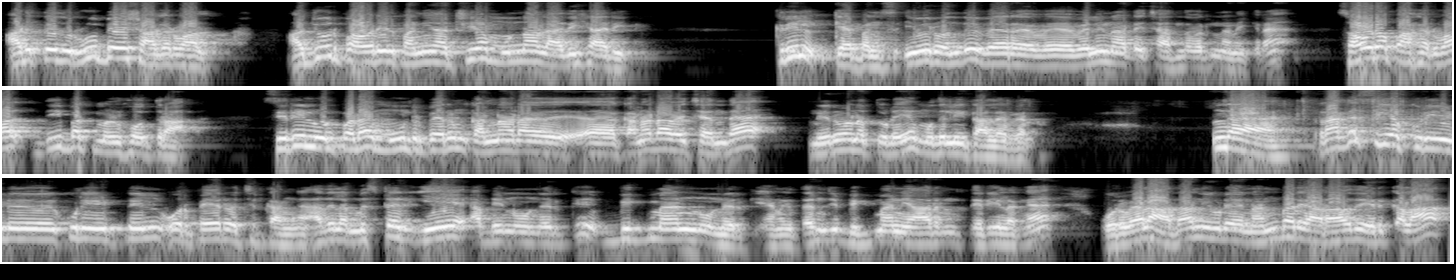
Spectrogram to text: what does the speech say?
அடுத்தது ரூபேஷ் அகர்வால் அஜூர் பவரில் பணியாற்றிய முன்னாள் அதிகாரி கிரில் கேபன்ஸ். இவர் வந்து வேற வெ- வெளிநாட்டை சார்ந்தவர்னு நினைக்கிறேன். சௌரப் அகர்வால் தீபக் மல்ஹோத்ரா. சிறில் உட்பட மூன்று பேரும் கன்னடா கனடாவை சேர்ந்த நிறுவனத்துடைய முதலீட்டாளர்கள். இந்த ரகசிய குறியீடு குறியீட்டில் ஒரு பேர் வச்சிருக்காங்க. அதுல மிஸ்டர் ஏ அப்படின்னு ஒண்ணு இருக்கு பிக்மேன் ஒண்ணு இருக்கு. எனக்கு தெரிஞ்சு பிக்மேன் யாருன்னு தெரியலங்க. ஒருவேளை அதானியுடைய நண்பர் யாராவது இருக்கலாம்.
